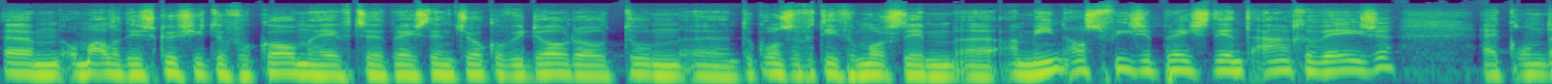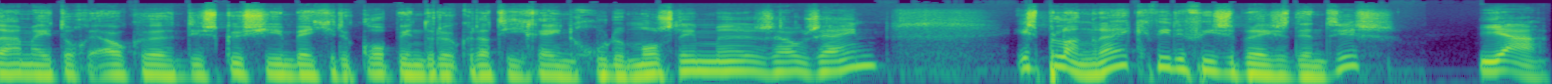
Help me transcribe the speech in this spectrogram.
Um, om alle discussie te voorkomen heeft uh, president Joko Widodo toen de conservatieve moslim Amin als vicepresident aangewezen. Hij kon daarmee toch elke discussie een beetje de kop indrukken dat hij geen goede moslim zou zijn. Is belangrijk wie de vicepresident is? Ja,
